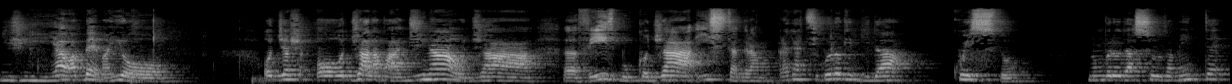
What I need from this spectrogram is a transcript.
Dici, ah vabbè, ma io ho già, ho già la pagina, ho già eh, Facebook, ho già Instagram. Ragazzi, quello che vi dà questo non ve lo dà assolutamente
